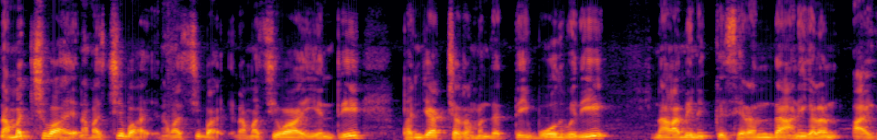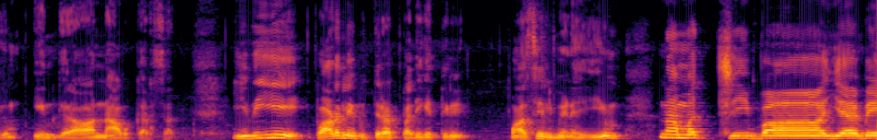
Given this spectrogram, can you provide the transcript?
நமச்சிவாய நமச்சிவாய நமசிவாய நமசிவாய என்றே பஞ்சாட்சர மந்தத்தை ஓதுவதே நாவினுக்கு சிறந்த அணிகலன் ஆகும் என்கிறார் நாவுக்கரசர். இதையே பாடலிபுத்திரர் பதிகத்தில் வாசில் வினையும் நமச்சிவாயவே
